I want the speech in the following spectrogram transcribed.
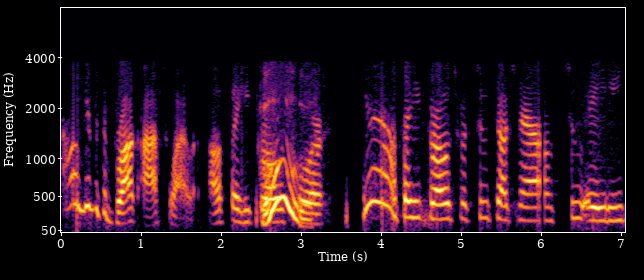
I'll give it to Brock Osweiler. I'll say he throws Ooh. for yeah, I'll say he throws for two touchdowns, two eighty,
